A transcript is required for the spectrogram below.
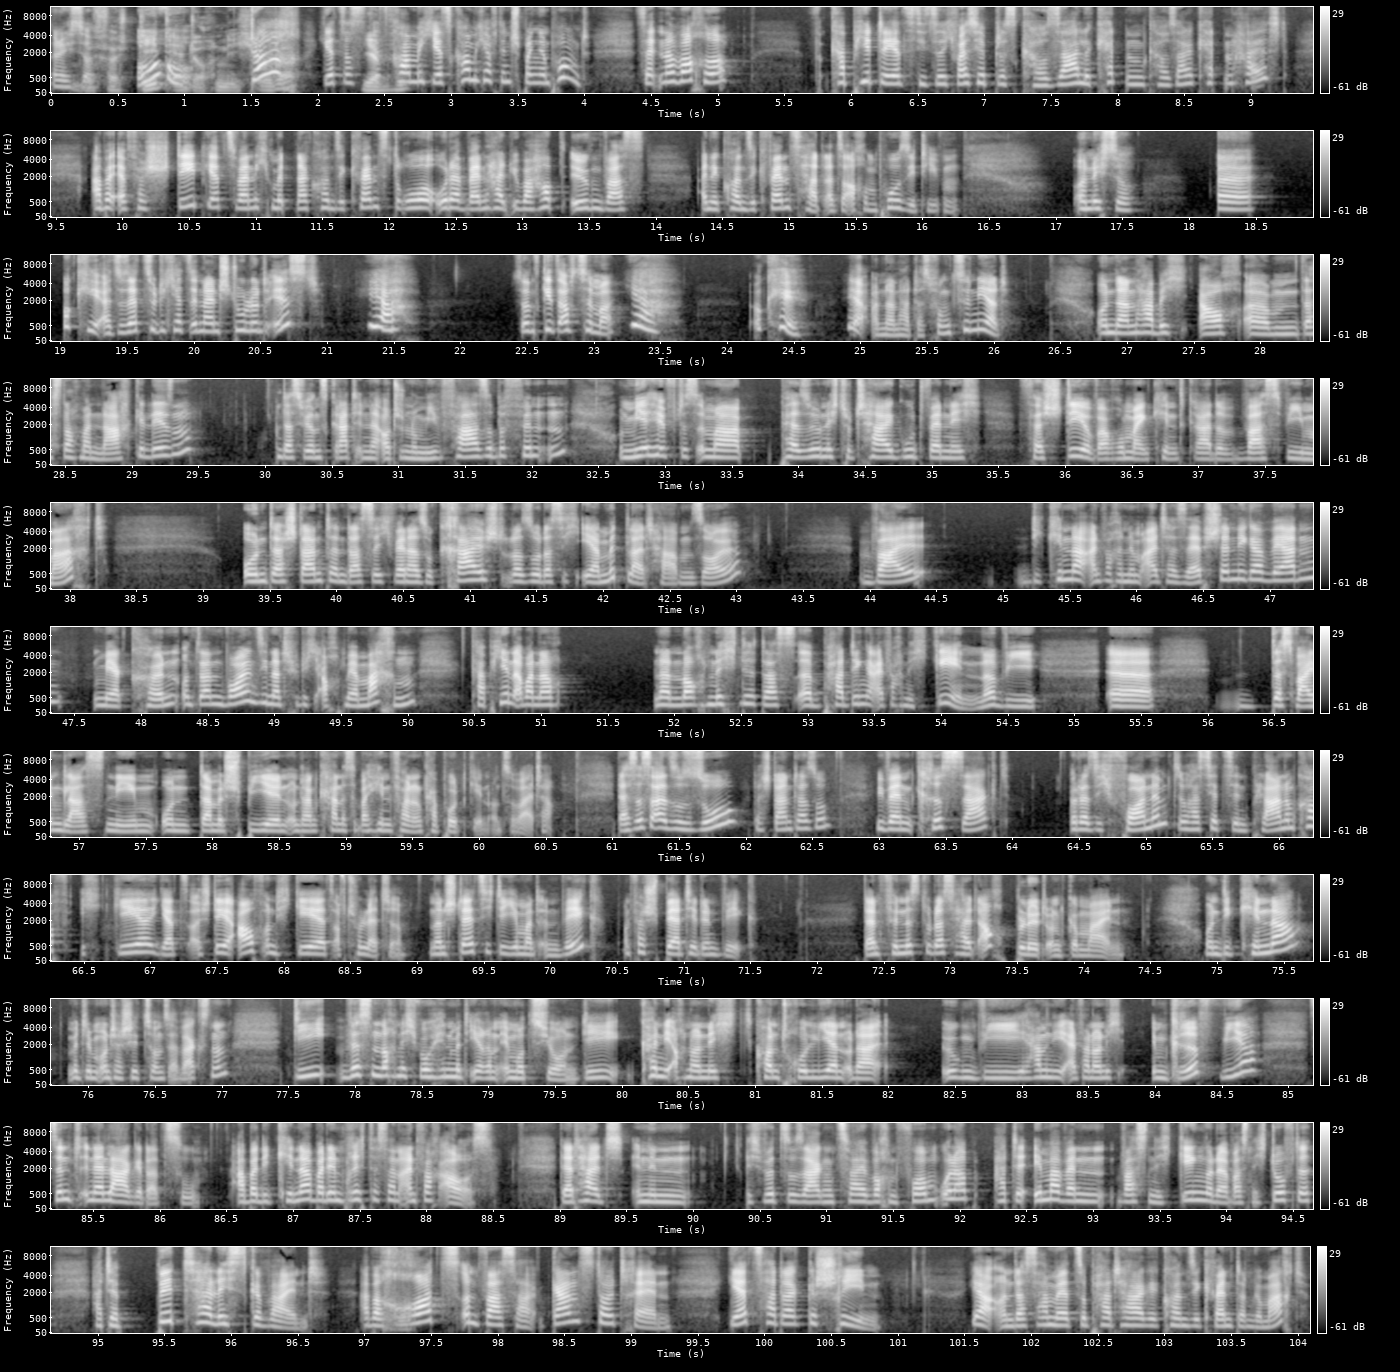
Und ich so, Das versteht oh, er doch nicht, Doch, oder? jetzt, ist- Ja, jetzt komme ich, jetzt komme ich auf den springenden Punkt. Seit einer Woche kapiert er jetzt diese, ich weiß nicht, ob das kausale Ketten, Kausalketten heißt, aber er versteht jetzt, wenn ich mit einer Konsequenz drohe oder wenn halt überhaupt irgendwas eine Konsequenz hat, also auch im Positiven. Und ich so, äh, okay, also setzt du dich jetzt in deinen Stuhl und isst? Ja. Sonst geht's aufs Zimmer. Ja. Okay. Ja, und dann hat das funktioniert. Und dann habe ich auch ähm, das nochmal nachgelesen, dass wir uns gerade in der Autonomiephase befinden. Und mir hilft es immer persönlich total gut, wenn ich verstehe, warum mein Kind gerade was wie macht. Und da stand dann, dass ich, wenn er so kreischt oder so, dass ich eher Mitleid haben soll, weil die Kinder einfach in dem Alter selbstständiger werden, mehr können und dann wollen sie natürlich auch mehr machen, kapieren aber noch, na, noch nicht, dass ein paar Dinge einfach nicht gehen, ne? wie äh, das Weinglas nehmen und damit spielen und dann kann es aber hinfallen und kaputt gehen und so weiter. Das ist also so, das stand da so, wie wenn Chris sagt oder sich vornimmt, du hast jetzt den Plan im Kopf, ich gehe jetzt, ich stehe auf und ich gehe jetzt auf Toilette. Und dann stellt sich dir jemand in den Weg und versperrt dir den Weg. Dann findest du das halt auch blöd und gemein. Und die Kinder, mit dem Unterschied zu uns Erwachsenen, die wissen noch nicht, wohin mit ihren Emotionen. Die können die auch noch nicht kontrollieren oder irgendwie haben die einfach noch nicht im Griff. Wir sind in der Lage dazu. Aber die Kinder, bei denen bricht das dann einfach aus. Der hat halt in den, ich würde so sagen, zwei Wochen vor dem Urlaub, hat er immer, wenn was nicht ging oder was nicht durfte, hat er bitterlichst geweint. Aber Rotz und Wasser, ganz doll Tränen. Jetzt hat er geschrien. Ja, und das haben wir jetzt so ein paar Tage konsequent dann gemacht.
